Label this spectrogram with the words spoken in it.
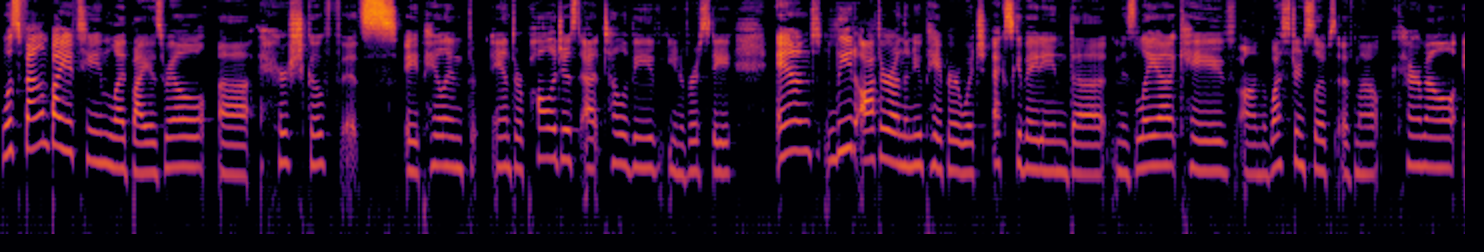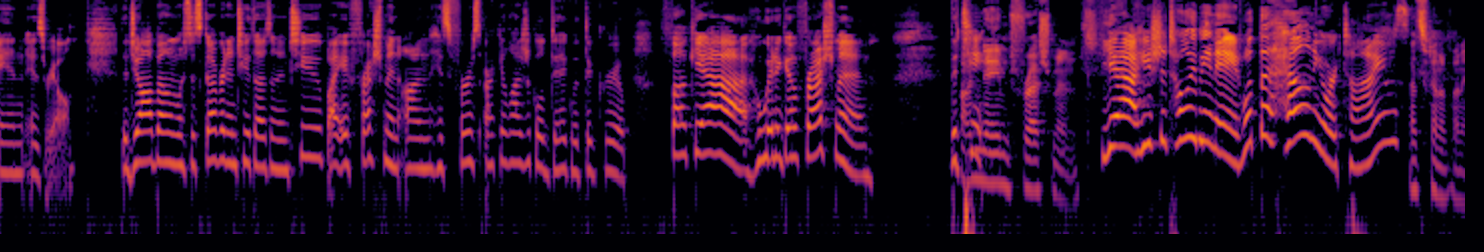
was found by a team led by Israel uh, Hershkovitz, a paleoanthropologist at Tel Aviv University, and lead author on the new paper which excavating the Misliya cave on the western slopes of Mount Carmel in Israel. The jawbone was discovered in 2002 by a freshman on his first archaeological dig with the group. Fuck yeah! Way to go, freshman! The. Unnamed freshman. Yeah, he should totally be named. What the hell, New York Times? That's kind of funny.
